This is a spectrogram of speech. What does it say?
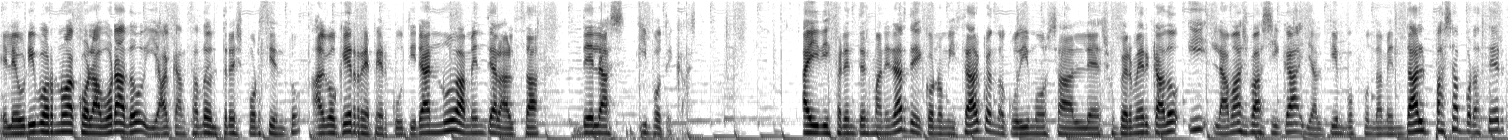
el Euribor no ha colaborado y ha alcanzado el 3%, algo que repercutirá nuevamente al alza de las hipotecas. Hay diferentes maneras de economizar cuando acudimos al eh, supermercado y la más básica y al tiempo fundamental pasa por hacer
